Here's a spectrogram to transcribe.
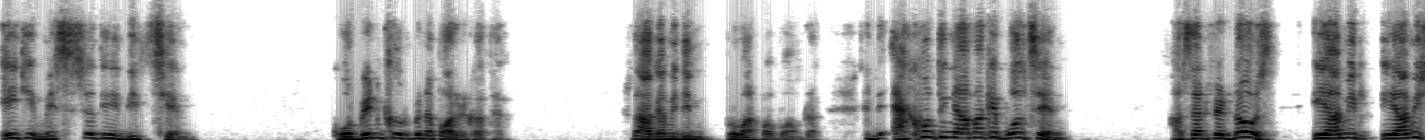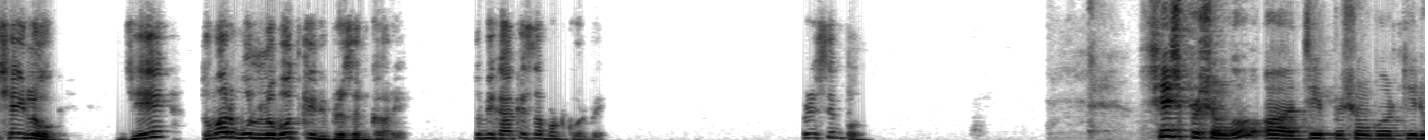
এই যে মেসেজটা তিনি দিচ্ছেন করবেন করবে না পরের কথা। সেটা আগামী দিন প্রমাণ পাবো আমরা। কিন্তু এখন তিনি আমাকে বলছেন, হাসান ফেরদৌস এই আমি এই আমি সেই লোক যে তোমার মূল্যবোধকে রিপ্রেজেন্ট করে। তুমি কাকে সাপোর্ট করবে? সিম্পল শেষ প্রসঙ্গ যে প্রসঙ্গটির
